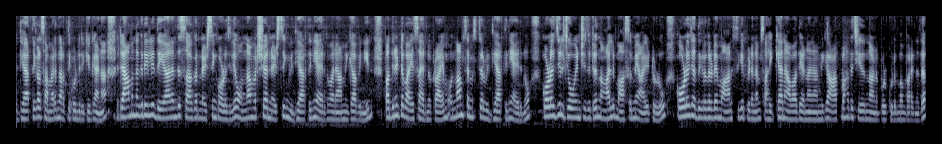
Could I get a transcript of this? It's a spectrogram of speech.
വിദ്യാർത്ഥികൾ സമരം നടത്തിക്കൊണ്ടിരിക്കുകയാണ്. രാമനഗരിയിലെ ദയാനന്ദ് സാഗർ നഴ്സിംഗ് കോളേജിലെ ഒന്നാം വർഷ നഴ്സിംഗ് വിദ്യാർത്ഥിനിയായിരുന്നു അനാമിക വിനീത്. പതിനെട്ട് വയസ്സായിരുന്നു പ്രായം. ഒന്നാം സെമസ്റ്റർ വിദ്യാർത്ഥിനിയായിരുന്നു. കോളേജിൽ ജോയിൻ ചെയ്തിട്ട് നാല് മാസമേ ആയിട്ടുള്ളൂ. കോളേജ് അധികൃതരുടെ മാനസിക പീഡനം സഹിക്കാനാവാതെയാണ് അനാമിക ആത്മഹത്യ ചെയ്തതെന്നാണ് ഇപ്പോൾ കുടുംബം പറയുന്നത്.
